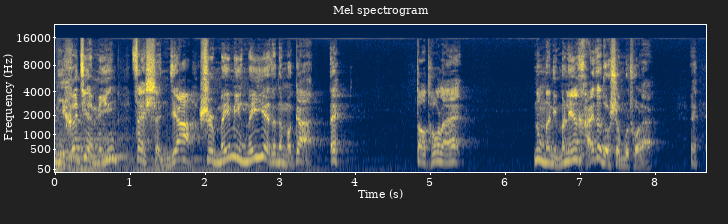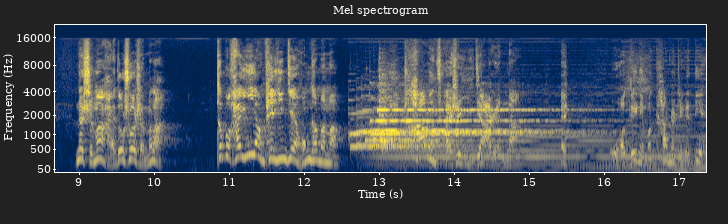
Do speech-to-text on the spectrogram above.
你和建明在沈家是没命没业的那么干，哎，到头来，弄得你们连孩子都生不出来。哎，那沈万海都说什么了？他不还一样偏心建红他们吗？他们才是一家人呐！哎，我给你们看着这个店，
